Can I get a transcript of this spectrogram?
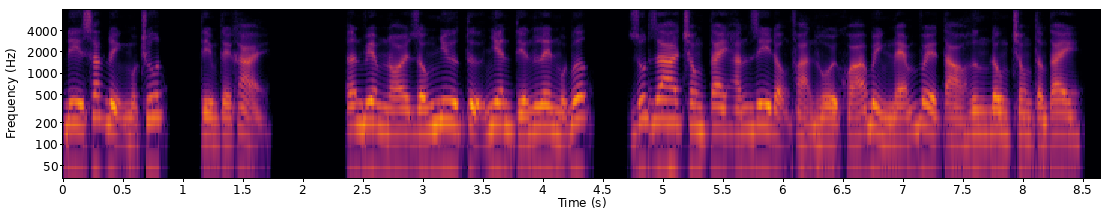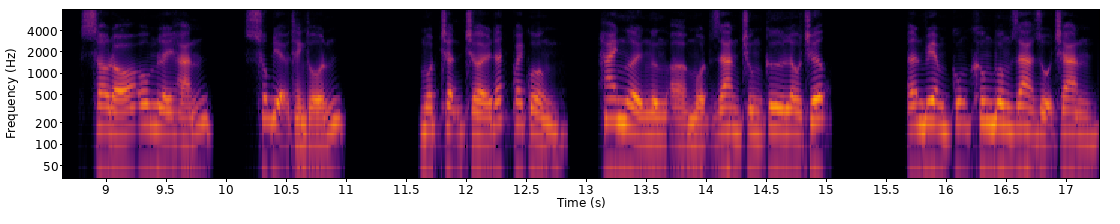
Đi xác định một chút, tìm tề khải. Ân viêm nói giống như tự nhiên tiến lên một bước, rút ra trong tay hắn di động phản hồi khóa bình ném về Tào Hưng Đông trong tầm tay, sau đó ôm lấy hắn, xúc điệu thành thốn. Một trận trời đất quay cuồng, hai người ngừng ở một gian chung cư lâu trước. Ân viêm cũng không buông ra dụ chăn,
